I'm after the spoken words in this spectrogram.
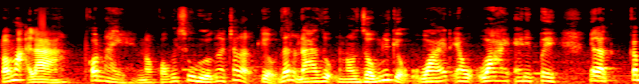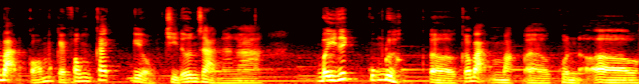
Tóm lại là con này nó có cái xu hướng là chắc là kiểu rất là đa dụng. Nó giống như kiểu YSL YEDP nghĩa là các bạn có một cái phong cách kiểu chỉ đơn giản là, basic cũng được. Uh, các bạn mặc uh, quần uh,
